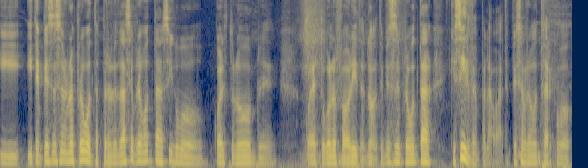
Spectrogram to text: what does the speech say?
Y, y te empieza a hacer unas preguntas, pero no te hace preguntas así como, ¿cuál es tu nombre? ¿Cuál es tu color favorito? No, te empieza a hacer preguntas que sirven para la agua. Te empieza a preguntar como,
